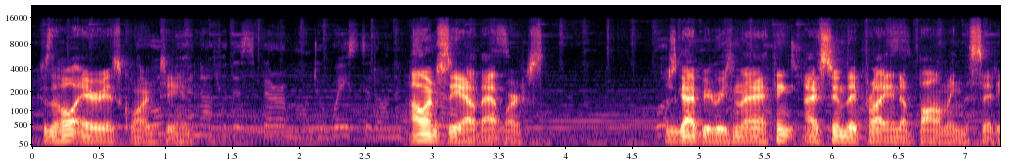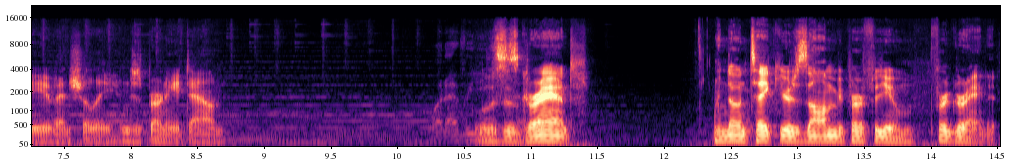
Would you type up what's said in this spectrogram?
Because the whole area is There won't be quarantined. enough of this pheromone to waste it on I want to see how that works. There's got to be a reason. I think I assume they probably end up bombing the city eventually and just burning it down. Well, this is. Grant. And don't take your zombie perfume for granted.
